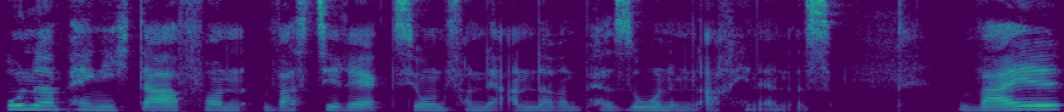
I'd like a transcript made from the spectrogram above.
unabhängig davon, was die Reaktion von der anderen Person im Nachhinein ist. Weil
